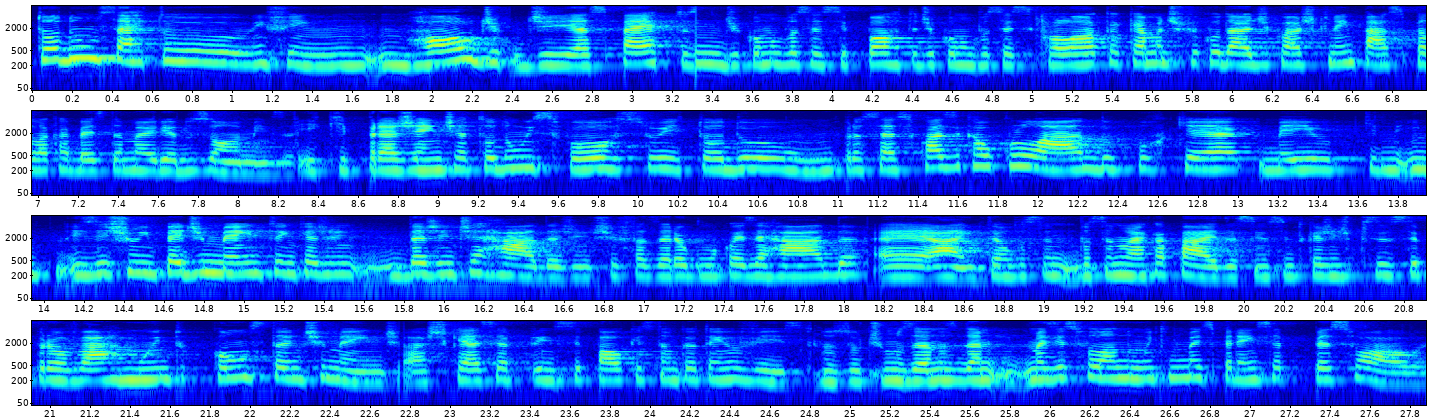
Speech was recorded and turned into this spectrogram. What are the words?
todo um certo, enfim, um rol de, de aspectos de como você se porta, de como você se coloca, que é uma dificuldade que eu acho que nem passa pela cabeça da maioria dos homens. E que pra gente é todo um esforço e todo um processo quase calculado, porque é meio que existe um impedimento em que a gente, da gente errada, a gente fazer alguma coisa errada. É, ah, então você, você não é capaz. Assim, eu sinto que a gente precisa se provar muito constantemente. Eu acho que essa é a principal questão que eu tenho visto nos últimos anos, da, mas isso falando muito numa experiência pessoal.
